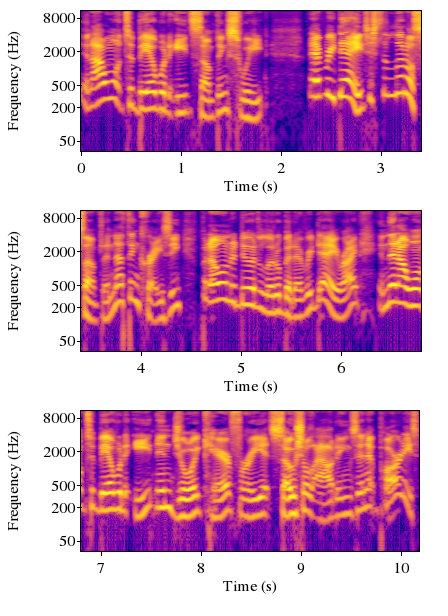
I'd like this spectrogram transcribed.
And I want to be able to eat something sweet every day, just a little something, nothing crazy, but I want to do it a little bit every day, right? And then I want to be able to eat and enjoy carefree at social outings and at parties.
